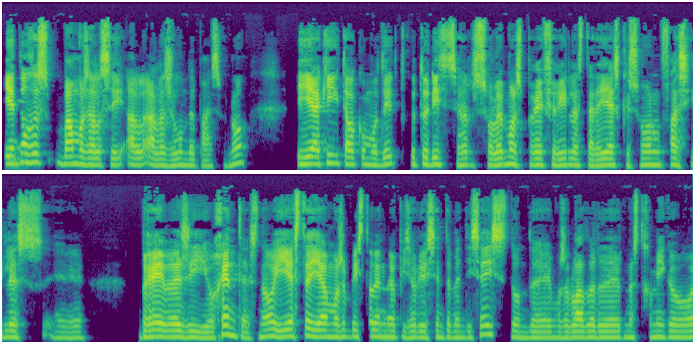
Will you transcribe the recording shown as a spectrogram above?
Y entonces vamos al, al, al segundo paso, ¿no? Y aquí, tal como tú dices, solemos preferir las tareas que son fáciles, eh, breves y urgentes, ¿no? Y este ya hemos visto en el episodio 126, donde hemos hablado de nuestro amigo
